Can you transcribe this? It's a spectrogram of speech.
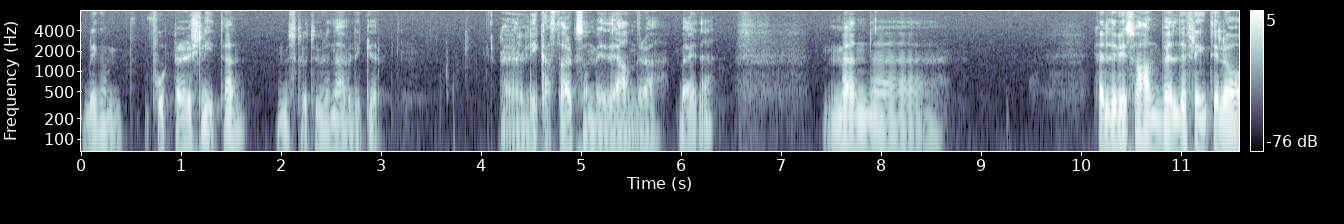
blir fortere sliten. Muskulaturen er vel ikke uh, like stark som i det andre beinet. Men eh, heldigvis var han veldig flink til å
